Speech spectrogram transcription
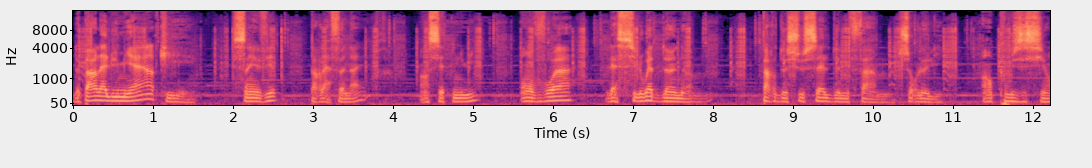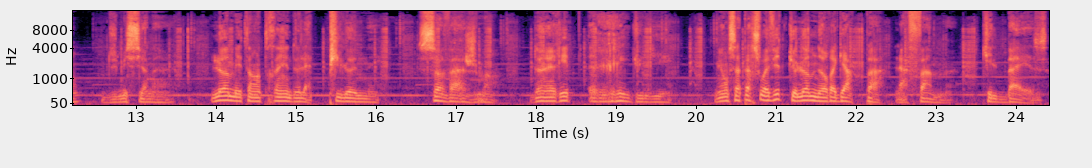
De par la lumière qui s'invite par la fenêtre, en cette nuit, on voit la silhouette d'un homme par-dessus celle d'une femme sur le lit, en position du missionnaire. L'homme est en train de la pilonner, sauvagement, d'un rythme régulier. Mais on s'aperçoit vite que l'homme ne regarde pas la femme qu'il baise,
